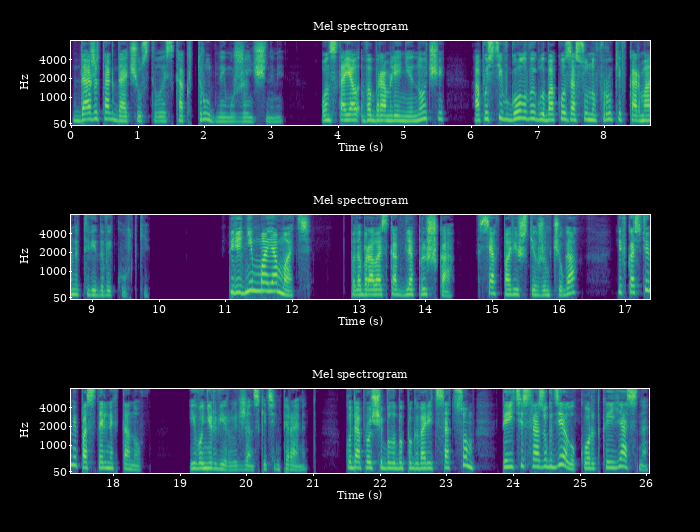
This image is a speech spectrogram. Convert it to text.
Даже тогда чувствовалось, как трудно ему с женщинами. Он стоял в обрамлении ночи, опустив голову и глубоко засунув руки в карманы твидовой куртки. Перед ним моя мать подобралась как для прыжка, вся в парижских жемчугах и в костюме пастельных тонов. Его нервирует женский темперамент. Куда проще было бы поговорить с отцом, перейти сразу к делу, коротко и ясно.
